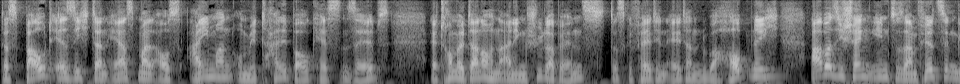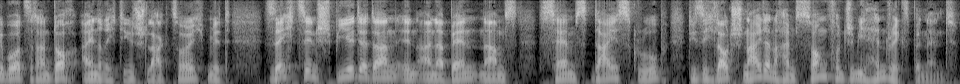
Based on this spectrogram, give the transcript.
Das baut er sich dann erstmal aus Eimern und Metallbaukästen selbst. Er trommelt dann auch in einigen Schülerbands. Das gefällt den Eltern überhaupt nicht. Aber sie schenken ihm zu seinem 14. Geburtstag dann doch ein richtiges Schlagzeug. Mit 16 spielt er dann in einer Band namens Sam's Dice Group, die sich laut Schneider nach einem Song von Jimi Hendrix benennt.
